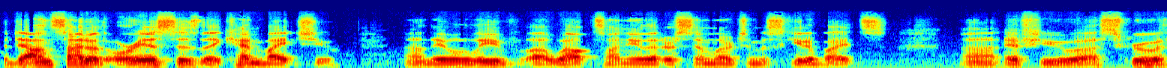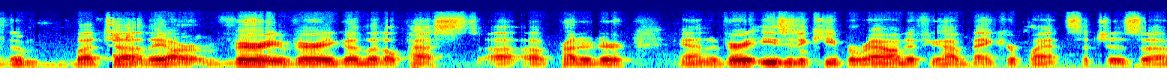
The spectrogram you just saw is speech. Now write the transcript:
The downside with Orius is they can bite you. Um, they will leave uh, welts on you that are similar to mosquito bites uh, if you uh, screw with them. But uh, they are very, very good little pest uh, predator and very easy to keep around if you have banker plants such as uh,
